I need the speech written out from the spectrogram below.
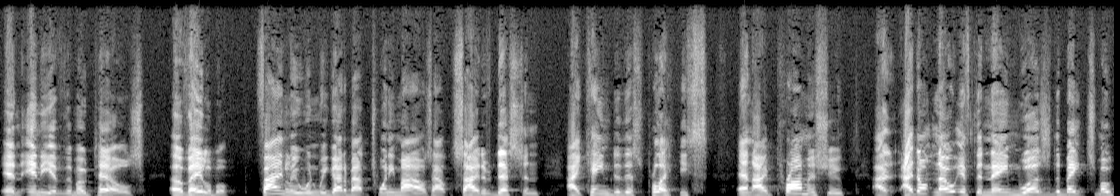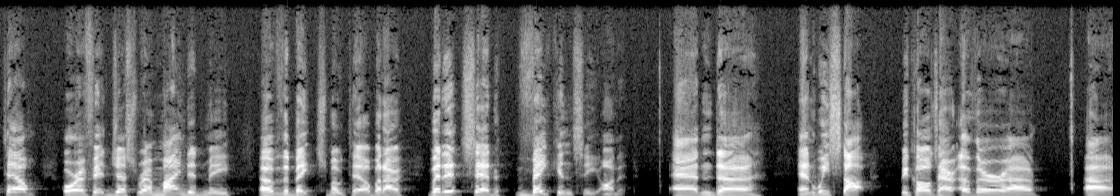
in any of the motels available. Finally, when we got about 20 miles outside of Destin, I came to this place, and I promise you, I, I don't know if the name was the Bates Motel or if it just reminded me of the Bates Motel, but I but it said vacancy on it, and uh, and we stopped because our other uh, uh,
